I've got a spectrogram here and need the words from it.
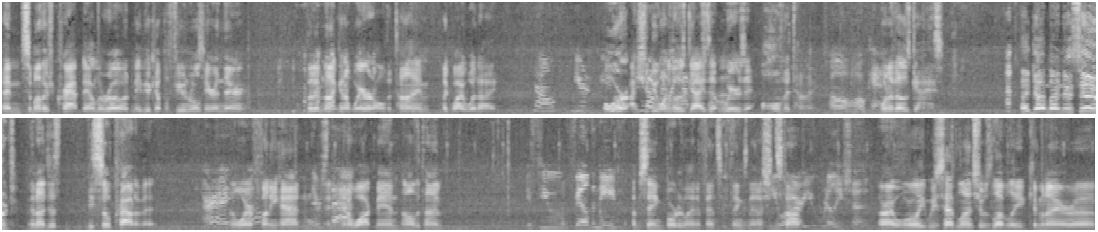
and some other crap down the road, maybe a couple funerals here and there. But I'm not going to wear it all the time. Like, why would I? No, you're. Or I should don't be one of those guys that wears it all the time. Oh, okay. One of those guys. I got my new suit, and I'll just be so proud of it. All right. I'll wear a funny hat and, there's and a Walkman all the time. If you feel the need, I'm saying borderline offensive things now. I should you stop. are. You really should. All right. Well, we we just had lunch. It was lovely. Kim and I are. Uh,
